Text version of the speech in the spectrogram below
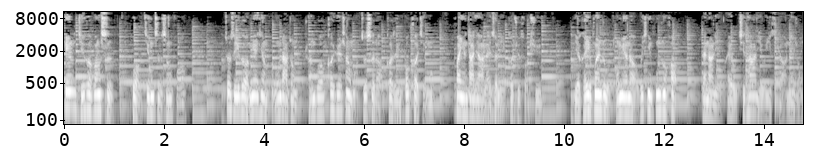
听极客方式过精致生活，这是一个面向普通大众传播科学上网知识的个人播客节目，欢迎大家来这里各取所需，也可以关注同名的微信公众号，在那里还有其他有意思的内容。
